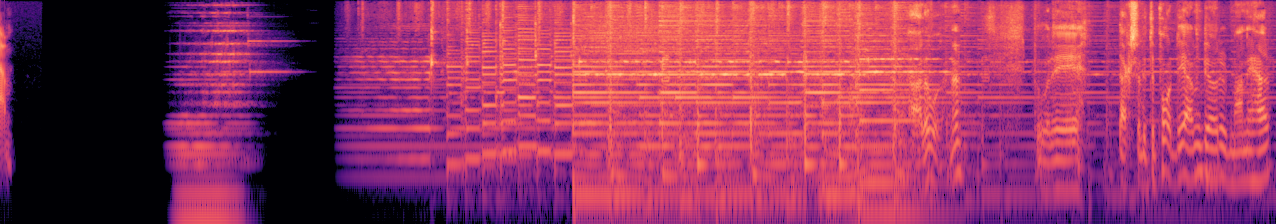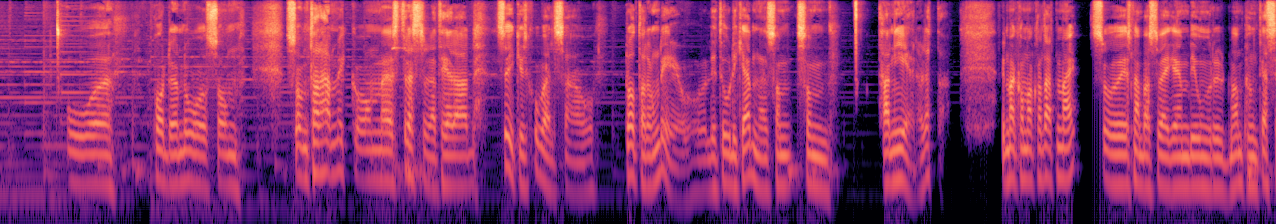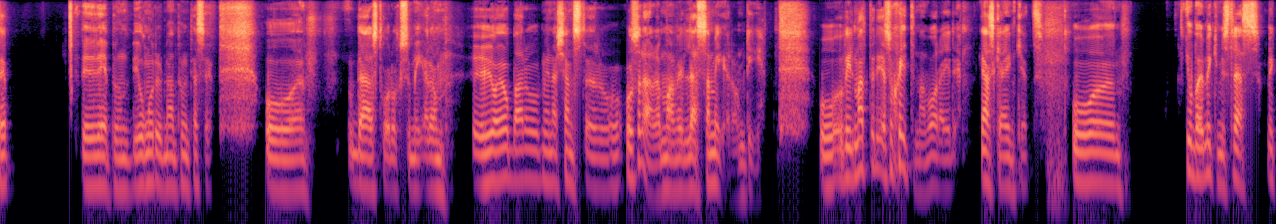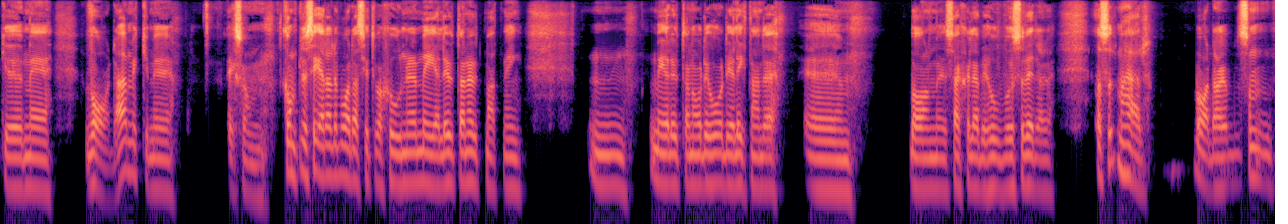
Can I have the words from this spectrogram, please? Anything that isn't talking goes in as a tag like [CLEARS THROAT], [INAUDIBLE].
Hallå vännen. Då är det dags för lite podd igen. Björn Rudman är här. Och eh, podden då som, som tar hand mycket om eh, stressrelaterad psykisk ohälsa och pratar om det och lite olika ämnen som, som tangerar detta. Vill man komma i kontakt med mig så är snabbaste vägen bjornrudman.se www.bjornrudman.se och eh, där står också mer om hur jag jobbar och mina tjänster och, och sådär om man vill läsa mer om det. Och vill man inte det så skiter man bara i det. Ganska enkelt. Och eh, jobbar mycket med stress, mycket med vardag, mycket med liksom, komplicerade vardagssituationer med eller utan utmattning. Mm, med eller utan ADHD liknande. Eh, barn med särskilda behov och så vidare. Alltså de här vardag som,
